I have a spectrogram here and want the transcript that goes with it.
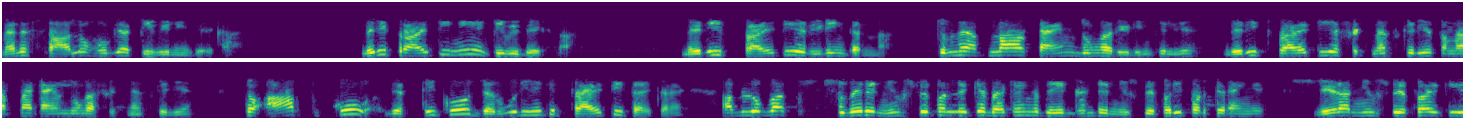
मैंने सालों हो गया टीवी नहीं देखा। मेरी प्रायोरिटी नहीं है टीवी देखना। मेरी प्रायोरिटी है रीडिंग करना। तो मैं अपना टाइम दूँगा रीडिंग के लिए। मेरी प्रायोरिटी है फिटनेस के लिए तो मैं अपना टाइम दूँगा फिटनेस के लिए। तो आपको, व्यक्ति को ज़रूरी है कि प्रायोरिटी तय करें। अब लोग बात सवेरे न्यूज़पेपर लेके बैठेंगे तो एक घंटे न्यूज़पेपर ही पढ़ते रहेंगे। मेरा न्यूज़पेपर की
